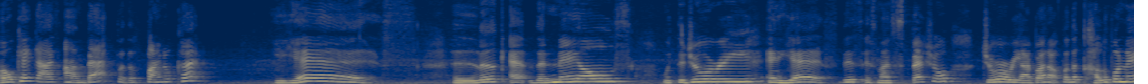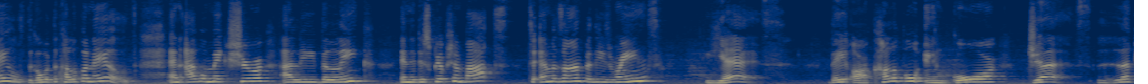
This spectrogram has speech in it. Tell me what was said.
Okay, guys, I'm back for the final cut. Yes. Look at the nails with the jewelry. And yes, this is my special jewelry I brought out for the colorful nails to go with the colorful nails. And I will make sure I leave the link in the description box to Amazon for these rings. Yes, they are colorful and gorgeous. Look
